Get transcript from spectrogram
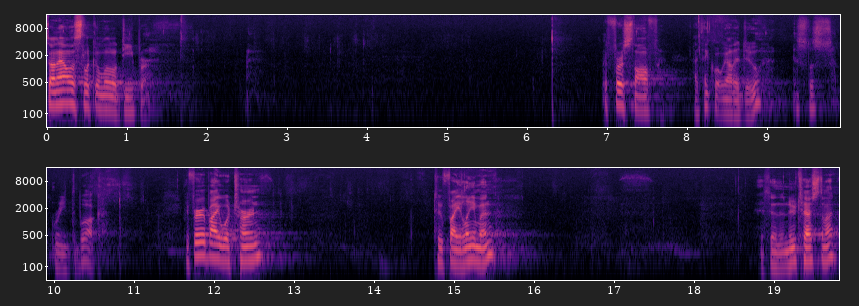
So now let's look a little deeper. But first off, I think what we ought to do is let's read the book. If everybody would turn to Philemon, it's in the New Testament.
